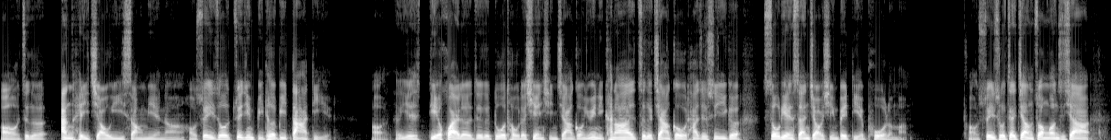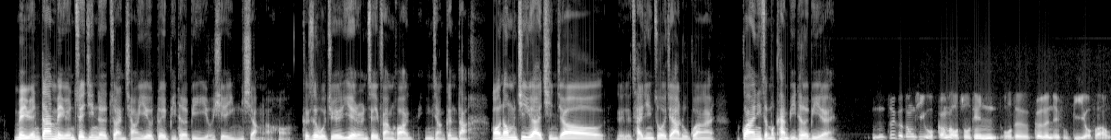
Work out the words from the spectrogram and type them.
哦，这个暗黑交易上面啊，好，所以说最近比特币大跌，啊，也跌坏了这个多头的线型架构，因为你看到它这个架构，它就是一个收敛三角形被跌破了嘛。好，所以说在这样的状况之下。美元单美元最近的转强也有对比特币有些影响了哈，可是我觉得叶人这番话影响更大。好，那我们继续来请教那个财经作家卢冠安，冠安你怎么看比特币嘞？嗯，这个东西我刚好昨天我的个人 FB 有发文，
